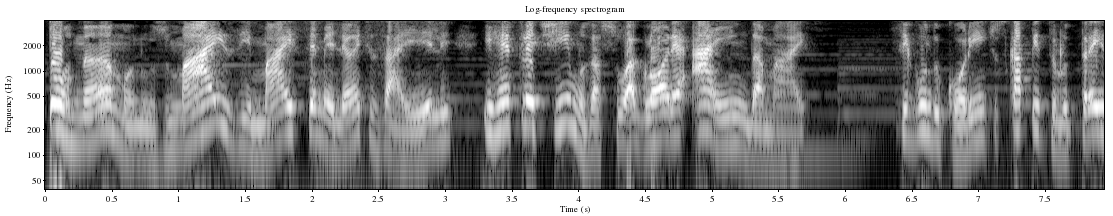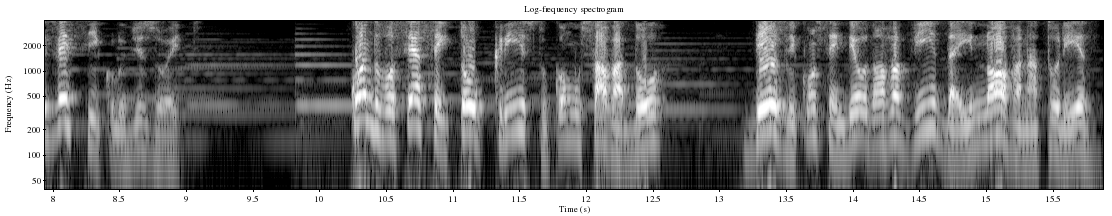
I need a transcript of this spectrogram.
tornamo-nos mais e mais semelhantes a Ele e refletimos a sua glória ainda mais. Segundo Coríntios capítulo 3, versículo 18. Quando você aceitou Cristo como Salvador, Deus lhe concedeu nova vida e nova natureza.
